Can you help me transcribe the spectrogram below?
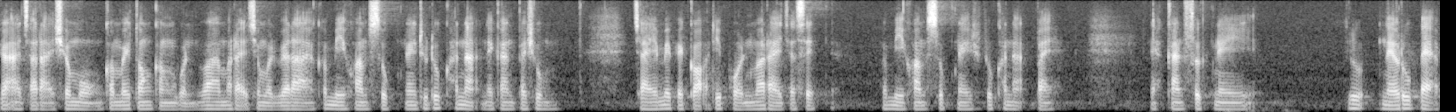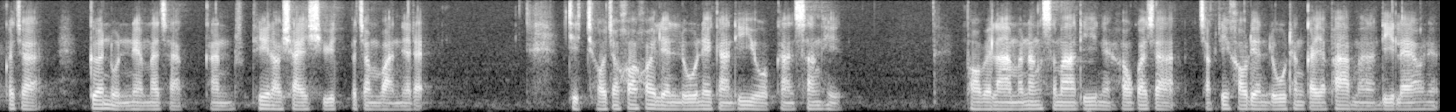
ก็อาจจะหลายชั่วโมง ก็ไม่ต้องกังวลว่าเมื่อไหร่จะหมดเวลาก็มีความสุขในทุกๆขณะในการประชุม ใจไม่ไปเกาะที่ผลเมื่อไรจะเสร็จ ก็มีความสุขในทุกขณะไปเนี่ยการฝึกในในรูปแบบก็จะเกื้อหนุนเนี่ยมาจากการที่เราใช้ชีวิตประจำวันเนี่ยแหละจิตเขาจะค่อยๆเรียนรู้ในการที่อยู่กับการสร้างเหตุ พอเวลามานั่งสมาธิเนี่ยเขาก็จะจากที่เขาเรียนรู้ทางกายภาพมาดีแล้วเนี่ย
